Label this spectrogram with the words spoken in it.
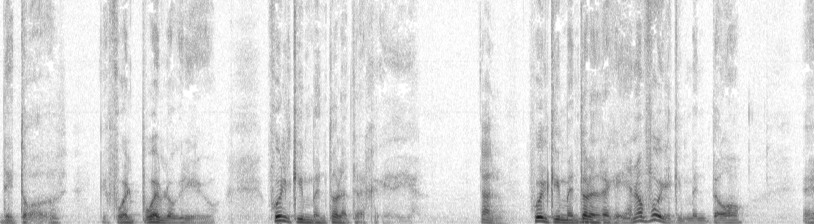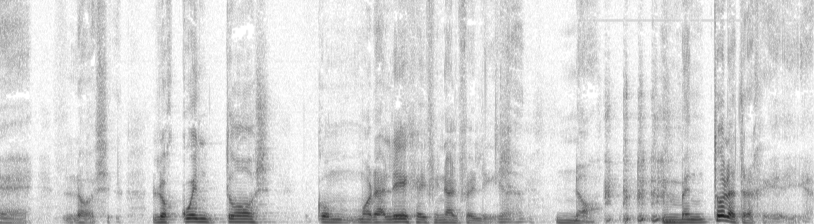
de todos, que fue el pueblo griego, fue el que inventó la tragedia. Claro. fue el que inventó la tragedia, no fue el que inventó eh, los, los cuentos con moraleja y final feliz. No, inventó la tragedia,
